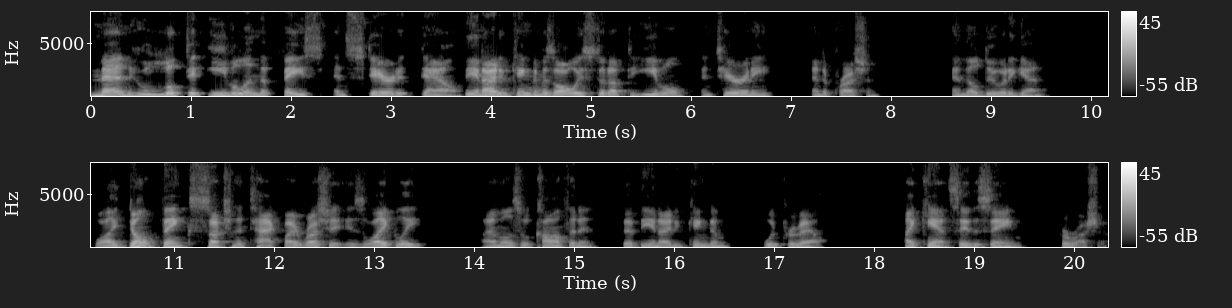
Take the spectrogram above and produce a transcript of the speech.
men who looked at evil in the face and stared it down. The United Kingdom has always stood up to evil and tyranny and oppression, and they'll do it again. While I don't think such an attack by Russia is likely, I am also confident that the United Kingdom would prevail. I can't say the same for Russia.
